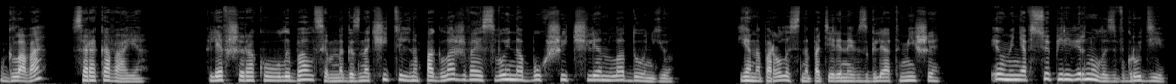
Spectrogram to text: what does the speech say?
Глава сороковая. Лев широко улыбался, многозначительно поглаживая свой набухший член ладонью. Я напоролась на потерянный взгляд Миши, и у меня все перевернулось в груди.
